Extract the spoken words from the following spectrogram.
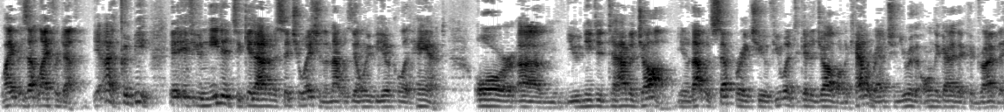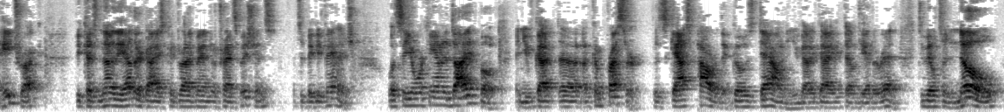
Life, is that life or death? Yeah, it could be. If you needed to get out of a situation and that was the only vehicle at hand, or um, you needed to have a job. You know, that would separate you if you went to get a job on a cattle ranch and you were the only guy that could drive the hay truck because none of the other guys could drive manual transmissions. That's a big advantage. Let's say you're working on a dive boat and you've got a, a compressor that's gas powered that goes down and you've got a guy down the other end. To be able to know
